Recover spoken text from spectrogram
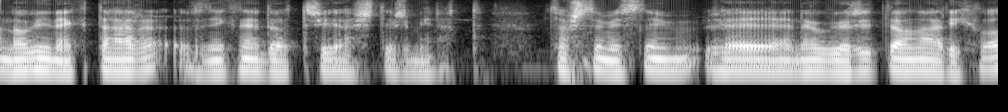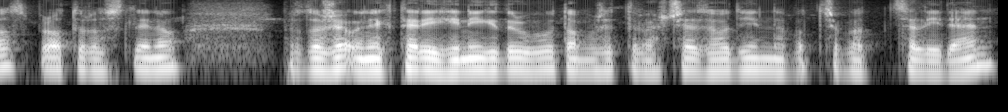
nový nektar vznikne do 3 až 4 minut. Což si myslím, že je neuvěřitelná rychlost pro tu rostlinu, protože u některých jiných druhů to může trvat 6 hodin nebo třeba celý den,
